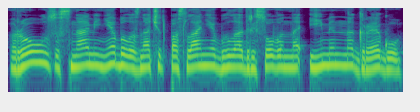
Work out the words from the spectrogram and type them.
Роуз с нами не было, значит, послание было адресовано именно Грегу.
